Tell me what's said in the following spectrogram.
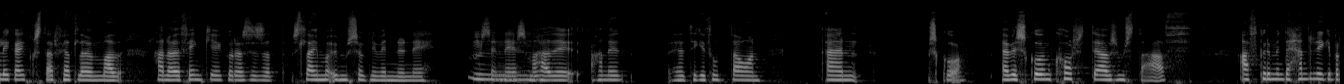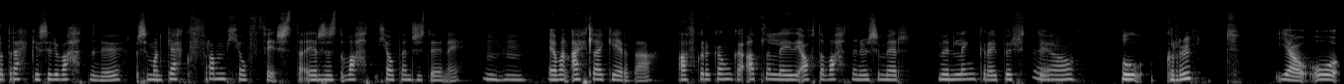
líka einhver starf fjalla um að hann hafi fengið einhverja sem sagt, slæma umsögn í vinnunni sinni Mm. sem að hafi, hann hef, hefði tekið þúnd á hann. En sko, ef við skoðum korti af þessum stað, af hverju myndi Henry ekki bara drekja sér í vatninu sem hann gekk fram hjá fyrst, það er sérst vatn hjá bensistöðinni. Mhm. Ef hann ætlaði að gera þetta, af hverju ganga alla leið í átt af vatninu sem er mun lengra í burtu? Já, og grunn Já, og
